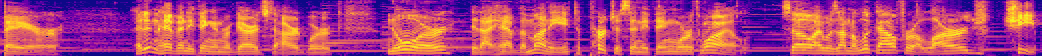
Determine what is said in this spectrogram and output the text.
bare. I didn't have anything in regards to artwork, nor did I have the money to purchase anything worthwhile. So I was on the lookout for a large, cheap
